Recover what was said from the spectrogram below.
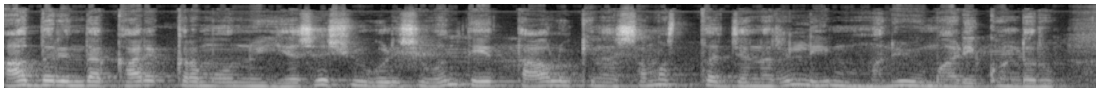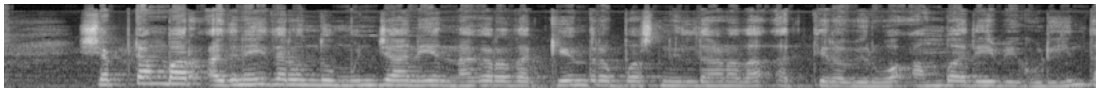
ಆದ್ದರಿಂದ ಕಾರ್ಯಕ್ರಮವನ್ನು ಯಶಸ್ವಿಗೊಳಿಸುವಂತೆ ತಾಲೂಕಿನ ಸಮಸ್ತ ಜನರಲ್ಲಿ ಮನವಿ ಮಾಡಿಕೊಂಡರು. ಸೆಪ್ಟೆಂಬರ್ ಹದಿನೈದರಂದು ಮುಂಜಾನೆ ನಗರದ ಕೇಂದ್ರ ಬಸ್ ನಿಲ್ದಾಣದ ಹತ್ತಿರವಿರುವ ಅಂಬಾದೇವಿ ಗುಡಿಯಿಂದ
